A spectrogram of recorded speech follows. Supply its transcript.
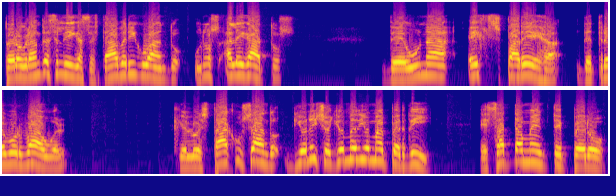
Pero Grandes Ligas está averiguando unos alegatos de una expareja de Trevor Bauer que lo está acusando. Dionisio, yo medio me perdí exactamente, pero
